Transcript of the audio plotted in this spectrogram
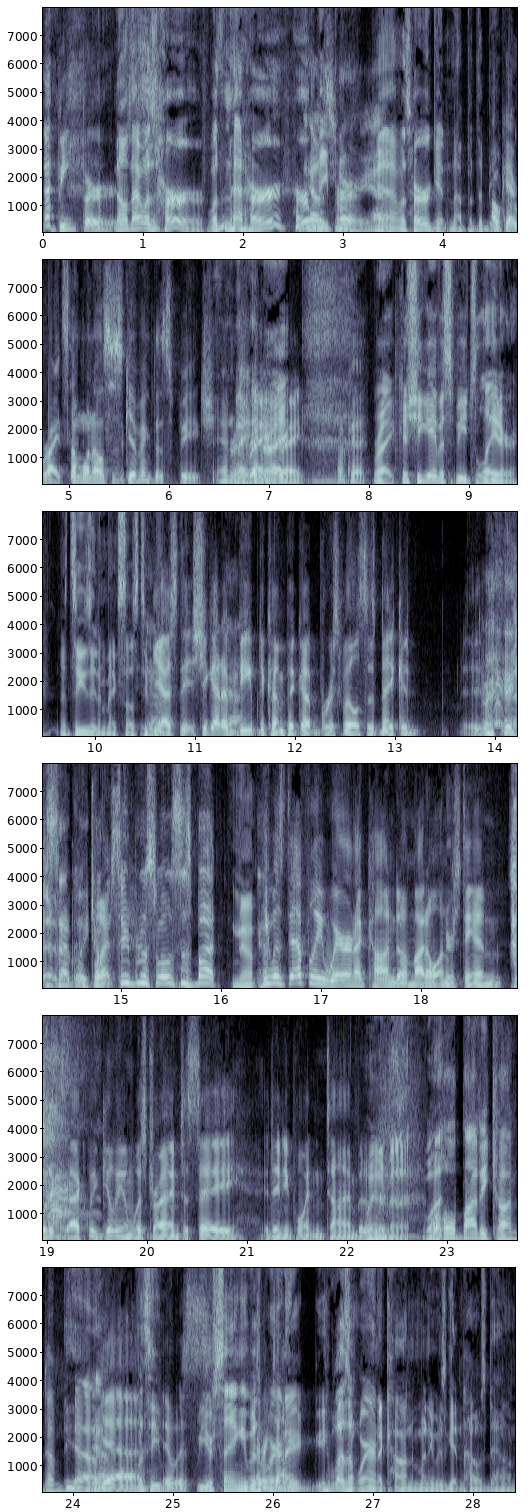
Beepers. no, that was her. Wasn't that her? Her That beeper. her, yeah. it was her getting up at the beeper. Okay, right. Someone else is giving the speech, and Right. right, right. right. okay, Right, because she gave a speech later. It's easy to mix those two. up. Yes, th- she got a Yeah. beep to come pick up Bruce Willis's naked. Uh, exactly. Come but- see Bruce Willis's butt. Yep. He was definitely wearing a condom. I don't understand what exactly Gilliam was trying to say at any point in time. But it Wait a was- minute. A What? whole body condom. yeah. Yeah, Was he? it was You're saying he was every wearing a? He wasn't wearing a condom when he was getting hosed down.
